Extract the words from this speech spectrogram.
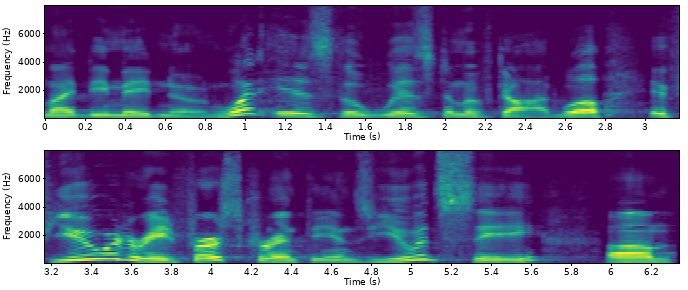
might be made known. What is the wisdom of God? Well, if you were to read 1 Corinthians, you would see um,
